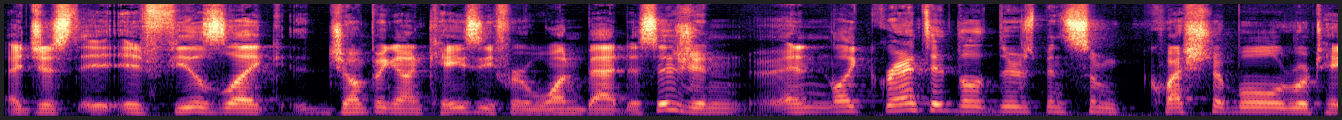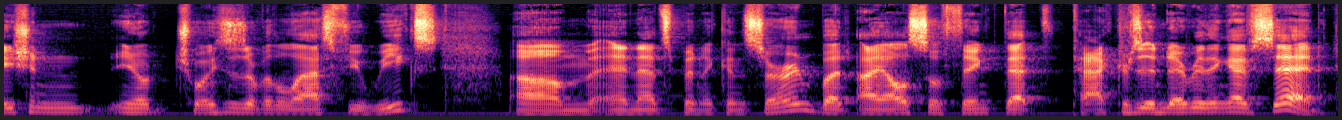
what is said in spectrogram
it just it, it feels like jumping on Casey for one bad decision. And like, granted, there's been some questionable rotation, you know, choices over the last few weeks, um, and that's been a concern. But I also think that factors into everything I've said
